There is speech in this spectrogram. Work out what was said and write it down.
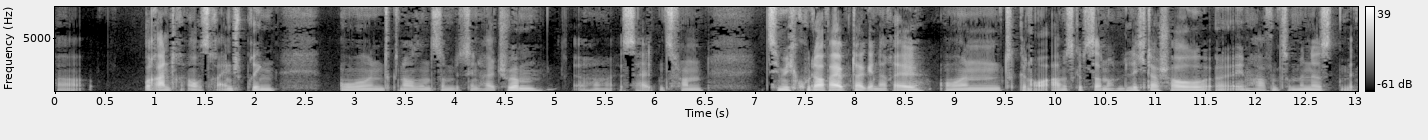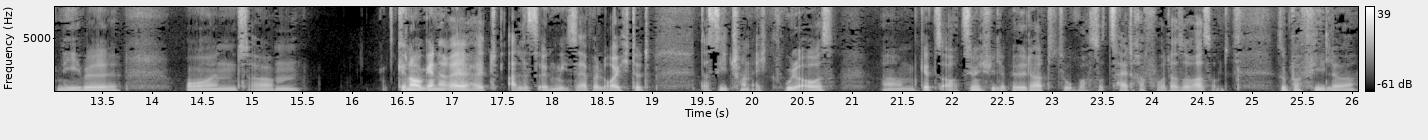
äh, Rand aus reinspringen und genau sonst so ein bisschen halt schwimmen. Äh, ist halt schon ziemlich cooler Vibe da generell. Und genau, abends gibt's da noch eine Lichterschau, äh, im Hafen zumindest, mit Nebel und ähm, genau generell halt alles irgendwie sehr beleuchtet. Das sieht schon echt cool aus ähm, gibt es auch ziemlich viele Bilder dazu, auch so Zeitraffer oder sowas und super viele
